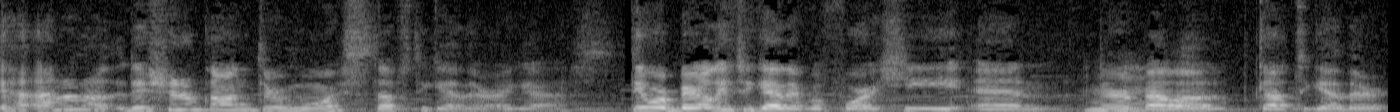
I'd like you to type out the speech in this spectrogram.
I don't know. They should have gone through more stuff together, I guess. They were barely together before he and Mm-hmm. Mirabella got together.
